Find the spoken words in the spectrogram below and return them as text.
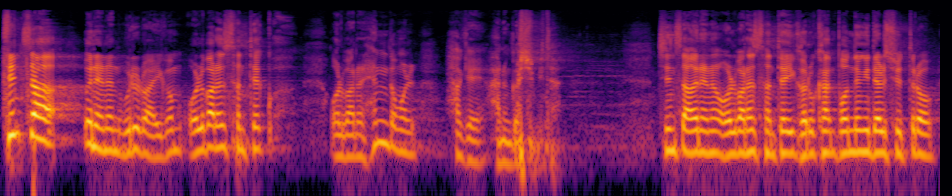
진짜 은혜는 우리로 하여금 올바른 선택과 올바른 행동을 하게 하는 것입니다. 진짜 은혜는 올바른 선택이 거룩한 본능이 될 수 있도록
